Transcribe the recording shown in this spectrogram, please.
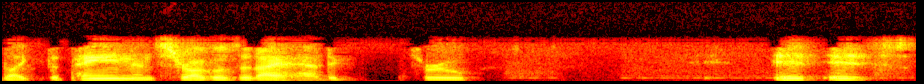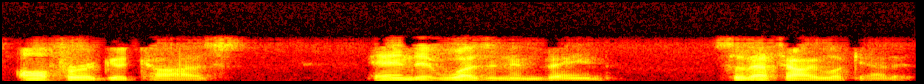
Like the pain and struggles that I had to go through, it, it's all for a good cause, and it wasn't in vain. So that's how I look at it.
